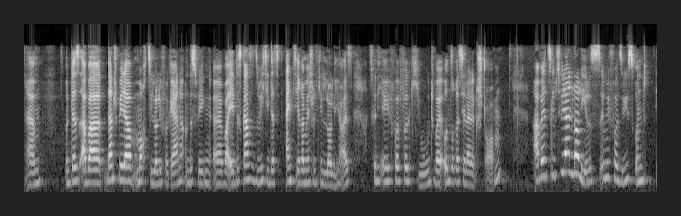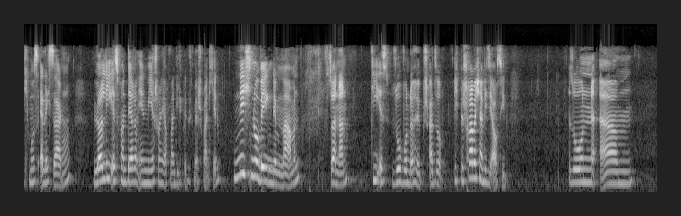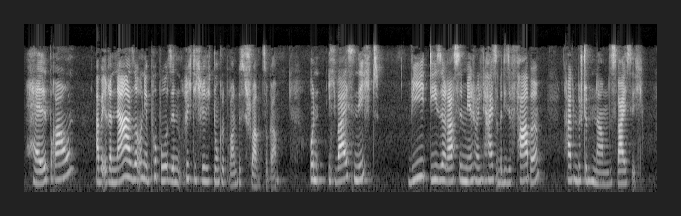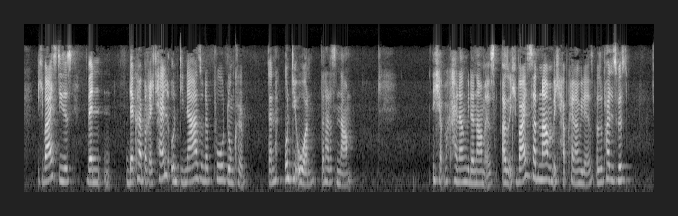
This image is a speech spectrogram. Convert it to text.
Ähm, und das aber, dann später mochte sie Lolly voll gerne und deswegen äh, war ihr das Ganze so wichtig, dass eins ihrer Meerschweinchen Lolly heißt. Das finde ich irgendwie voll, voll cute, weil unsere ist ja leider gestorben. Aber jetzt gibt es wieder ein Lolly und das ist irgendwie voll süß und ich muss ehrlich sagen, Lolly ist von deren ihren Meerschweinchen auch mein Lieblingsmeerschweinchen. Nicht nur wegen dem Namen, sondern die ist so wunderhübsch. Also, ich beschreibe euch mal, wie sie aussieht. So ein ähm, hellbraun, aber ihre Nase und ihr Popo sind richtig, richtig dunkelbraun, bis schwarz sogar. Und ich weiß nicht, wie diese Rasse Meerschweinchen heißt, aber diese Farbe hat einen bestimmten Namen, das weiß ich. Ich weiß dieses, wenn der Körper recht hell und die Nase und der Po dunkel. Dann, und die Ohren, dann hat es einen Namen. Ich habe keine Ahnung, wie der Name ist. Also ich weiß, es hat einen Namen, aber ich habe keine Ahnung, wie der ist. Also falls ihr es wisst,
